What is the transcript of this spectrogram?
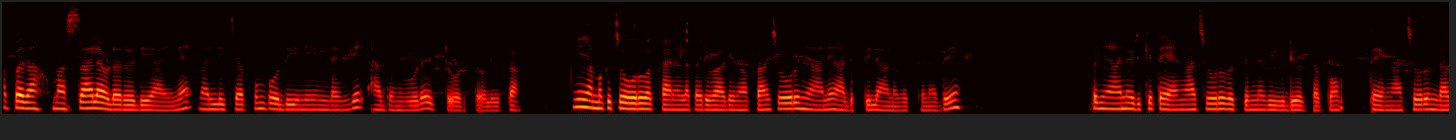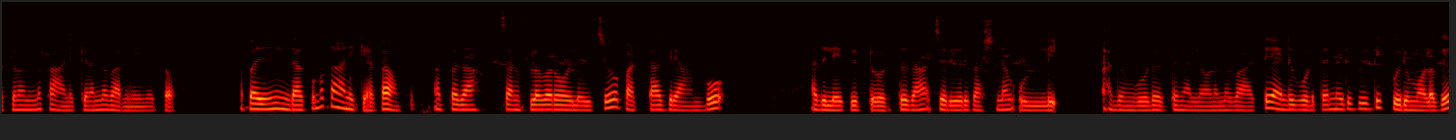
അപ്പോൾ ഇതാ മസാല അവിടെ റെഡി ആയിനെ. മല്ലിച്ചപ്പും പുതിനയും ഉണ്ടെങ്കിൽ അതും കൂടെ ഇട്ട് കൊടുത്തോളി കേട്ടോ ഇനി നമുക്ക് ചോറ് വെക്കാനുള്ള പരിപാടി നോക്കാം. ചോറ് ഞാൻ അടുപ്പിലാണ് വെക്കുന്നത് അപ്പം ഞാനൊരിക്കൽ തേങ്ങാച്ചോറ് വെക്കുന്ന വീഡിയോ ഇട്ടപ്പം തേങ്ങാച്ചോറ് ഉണ്ടാക്കണമെന്ന് കാണിക്കണമെന്ന് പറഞ്ഞിരുന്നു കേട്ടോ അപ്പോൾ അതിന് ഉണ്ടാക്കുമ്പോൾ കാണിക്കാം കേട്ടോ അപ്പോൾ ഇതാ സൺഫ്ലവർ ഓയിൽ ഒഴിച്ചു പട്ട ഗ്രാമ്പു അതിലേക്ക് ഇട്ട് കൊടുത്ത് ഇതാ ചെറിയൊരു കഷ്ണം ഉള്ളി അതും കൂടെ ഇട്ട് നല്ലോണം ഒന്ന് വാട്ടി. അതിന്റെ കൂടെ തന്നെ ഒരു പിടി കുരുമുളക്.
